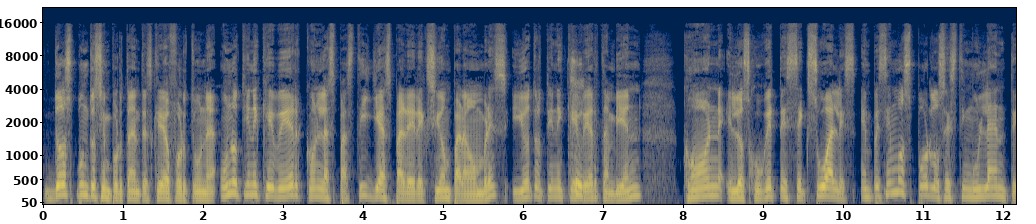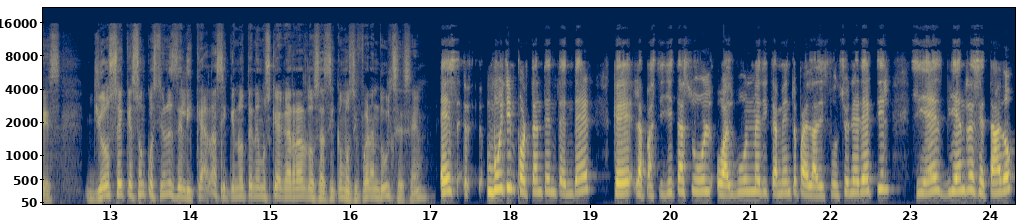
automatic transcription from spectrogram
Dos puntos importantes, querida Fortuna. Uno tiene que ver con las pastillas para erección para hombres y otro tiene que ver también con los juguetes sexuales. Empecemos por los estimulantes. Yo sé que son cuestiones delicadas y que no tenemos que agarrarlos así como si fueran dulces. ¿eh? Es muy importante entender que la pastillita azul o algún medicamento para la disfunción eréctil, si es bien recetado,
